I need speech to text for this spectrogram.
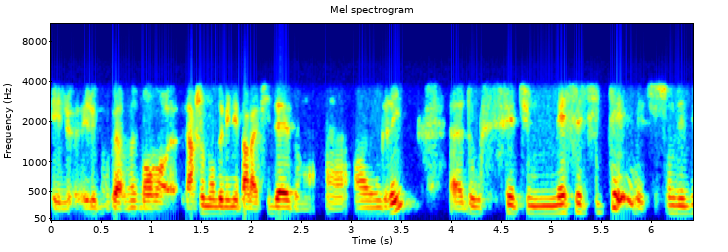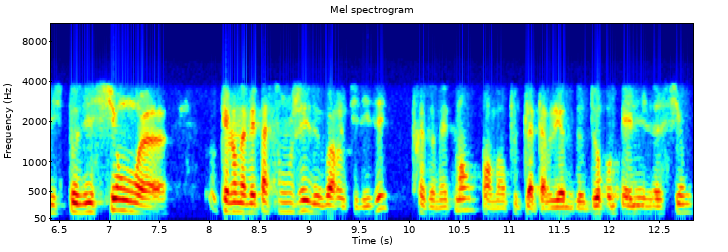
et le, et, le, gouvernement largement dominé par la Fidesz en, en, en Hongrie. donc c'est une nécessité, mais ce sont des dispositions que l'on n'avait pas songé devoir utiliser, très honnêtement, pendant toute la période d'européanisation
